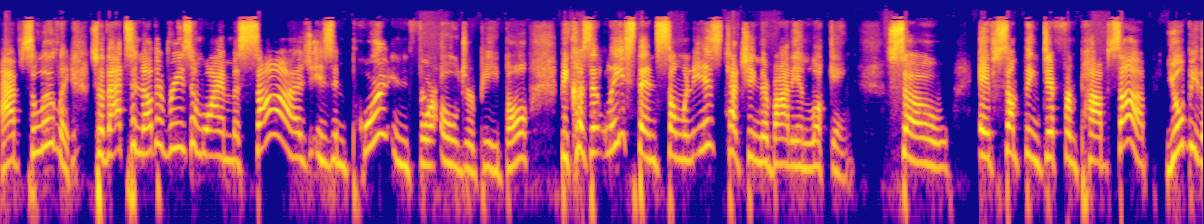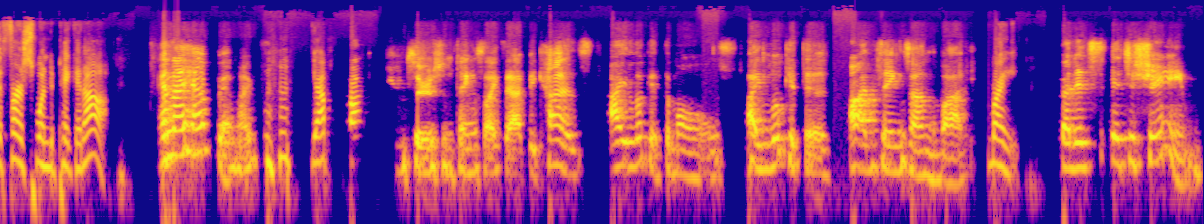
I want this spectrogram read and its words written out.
Absolutely. So that's another reason why massage is important for older people because at least then someone is touching their body and looking. So if something different pops up, you'll be the first one to pick it up. And I have been. I've mm-hmm. yep. Cancers and things like that because I look at the moles. I look at the odd things on the body. Right. But it's it's a shame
